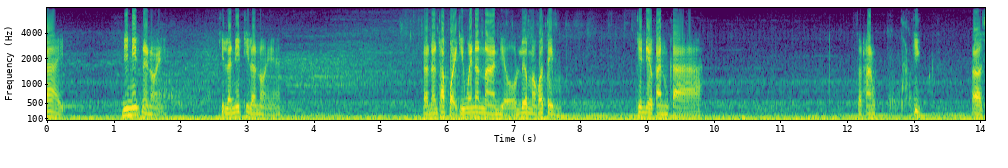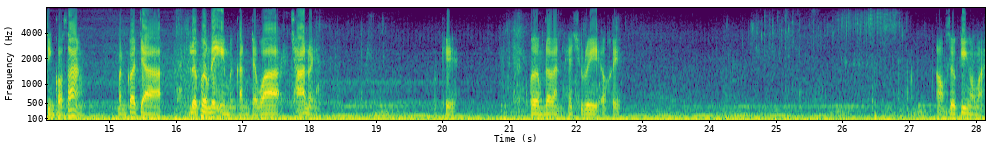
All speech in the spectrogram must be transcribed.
ได้ นิดๆหน่อยๆทีละนิดทีละหน่อยฮะ ดังนั้นถ้าปล่อยทิ้งไว้นานๆเดี๋ยวเรื่องมันก็เต็ม เช่นเดียวกันกับสถานที่สิ่งก่อสร้าง มันก็จะเลือกเพิ่มได้เองเหมือนกัน แต่ว่าช้าหน่อย โอเค เพิ่มแล้วกัน hatchery โอเคเอาเซอร์กิ้งออกมา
